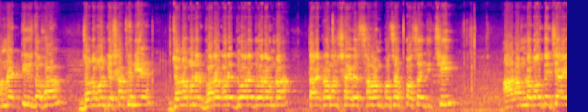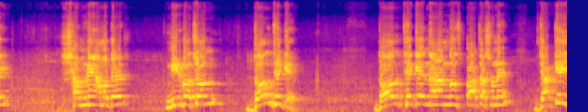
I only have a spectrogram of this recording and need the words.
আমরা একত্রিশ দফা জনগণকে সাথে নিয়ে জনগণের ঘরে ঘরে দুয়ারে দুয়ারে আমরা তারেক রহমান সাহেবের সালাম পৌঁছায় পৌঁছাই দিচ্ছি। আর আমরা বলতে চাই সামনে আমাদের নির্বাচন দল থেকে দল থেকে নারায়ণগঞ্জ পাঁচ আসনে যাকেই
